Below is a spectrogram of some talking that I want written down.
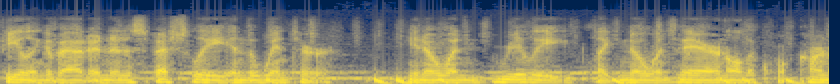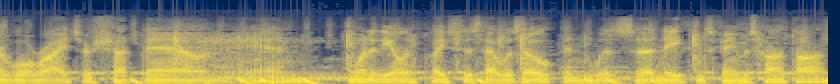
feeling about it, and especially in the winter, you know, when really like no one's there and all the carnival rides are shut down, and one of the only places that was open was uh, Nathan's famous hot dog.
